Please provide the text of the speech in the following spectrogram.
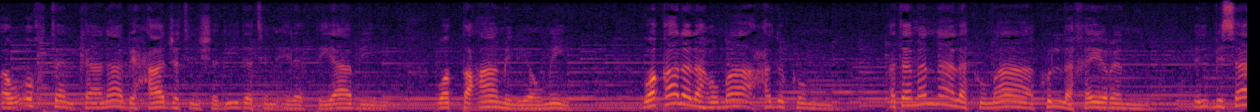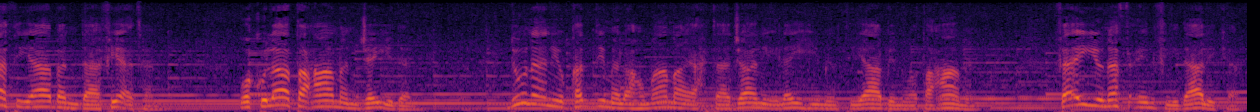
أو أختا كانا بحاجة شديدة إلى الثياب والطعام اليومي وقال لهما أحدكم أتمنى لكما كل خير البسا ثيابا دافئة وكلا طعاما جيدا دون أن يقدم لهما ما يحتاجان إليه من ثياب وطعام فأي نفع في ذلك؟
